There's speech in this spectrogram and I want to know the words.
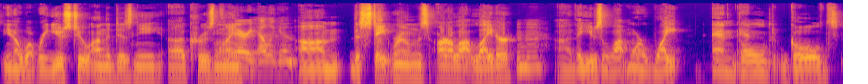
you know what we're used to on the Disney uh, cruise line. very elegant. Um, the staterooms are a lot lighter. Mm-hmm. Uh, they use a lot more white and Gold. and golds.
